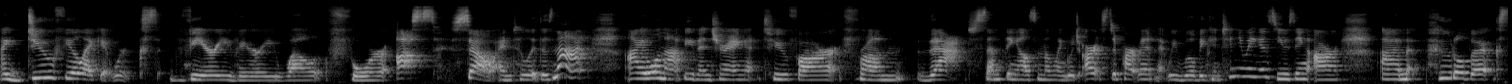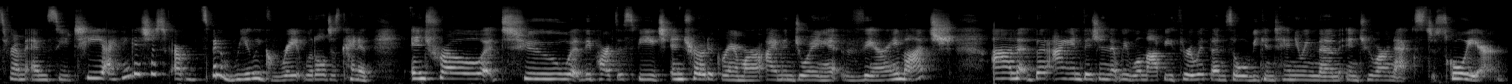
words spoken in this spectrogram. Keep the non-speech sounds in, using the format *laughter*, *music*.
I do feel like it works very, very well for us. So until it does not, I will not be venturing too far from that. Something else in the language arts department that we will be continuing is using our um, Poodle books from MCT. I think it's just, uh, it's been really great little just kind of intro to the parts of speech, intro to grammar. I'm enjoying it very much. Um, but I envision that we will not be through with them, so we'll be continuing them into our next school year.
